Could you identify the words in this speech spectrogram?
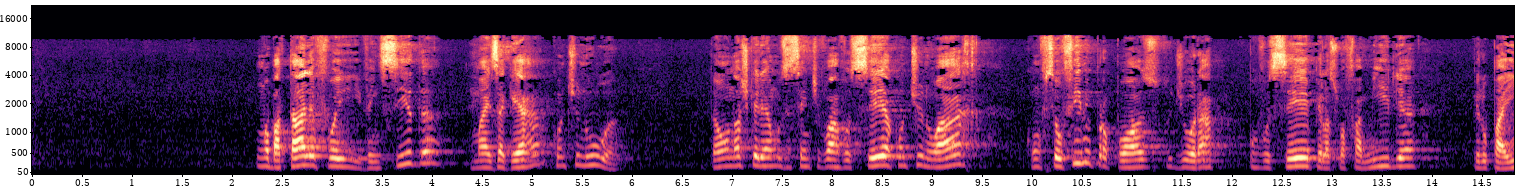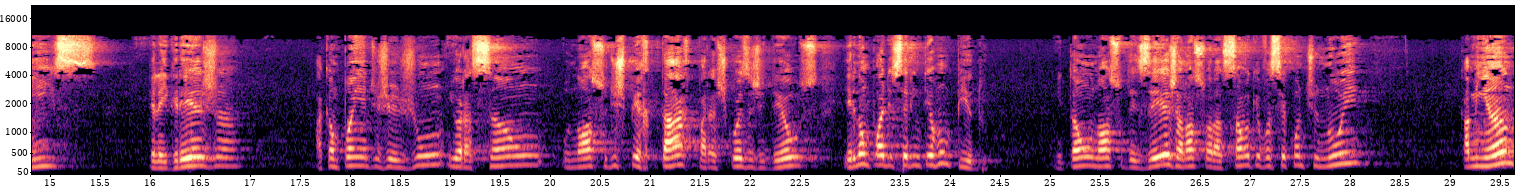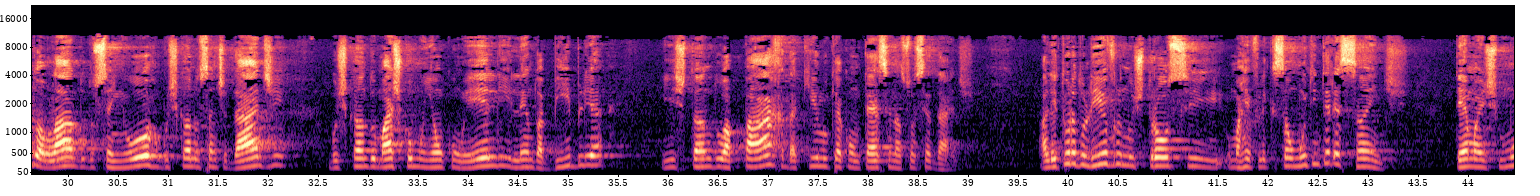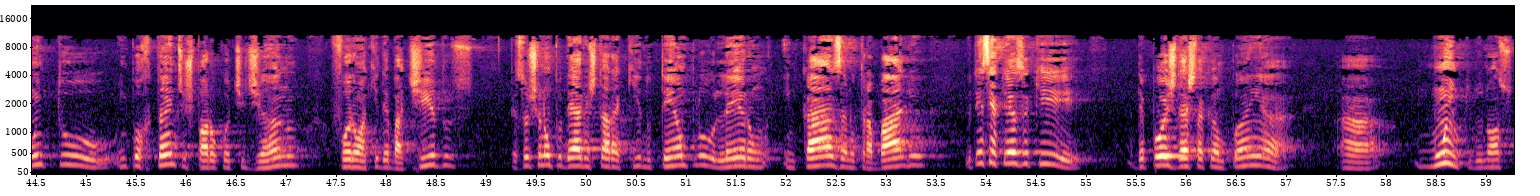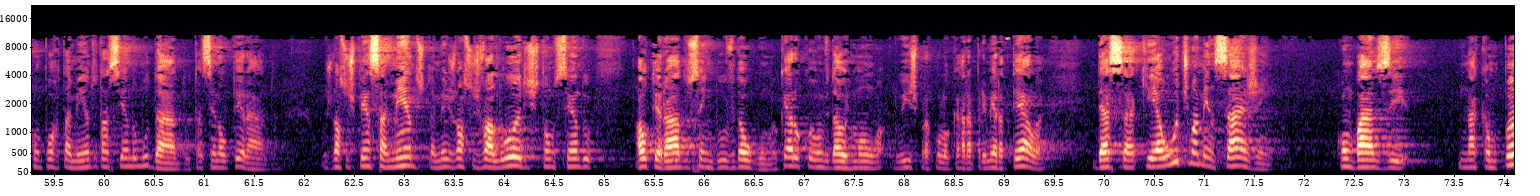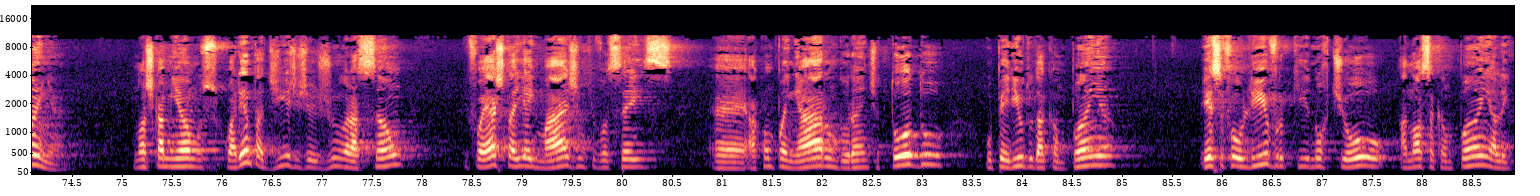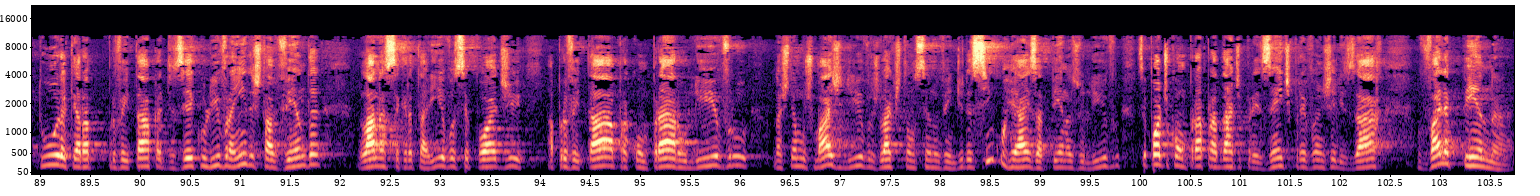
Uma batalha foi vencida, mas a guerra continua. Então, nós queremos incentivar você a continuar com seu firme propósito de orar por você, pela sua família, pelo país, pela igreja. A campanha de jejum e oração, o nosso despertar para as coisas de Deus, ele não pode ser interrompido. Então, o nosso desejo, a nossa oração é que você continue caminhando ao lado do Senhor, buscando santidade buscando mais comunhão com Ele, lendo a Bíblia e estando a par daquilo que acontece na sociedade. A leitura do livro nos trouxe uma reflexão muito interessante. Temas muito importantes para o cotidiano foram aqui debatidos. Pessoas que não puderam estar aqui no templo leram em casa, no trabalho. Eu tenho certeza que depois desta campanha, ah, muito do nosso comportamento está sendo mudado, está sendo alterado os nossos pensamentos também, os nossos valores estão sendo alterados sem dúvida alguma. Eu quero convidar o irmão Luiz para colocar a primeira tela dessa que é a última mensagem com base na campanha. Nós caminhamos 40 dias de jejum e oração e foi esta aí a imagem que vocês é, acompanharam durante todo o período da campanha. Esse foi o livro que norteou a nossa campanha, a leitura. Quero aproveitar para dizer que o livro ainda está à venda lá na secretaria, você pode aproveitar para comprar o livro. Nós temos mais livros lá que estão sendo vendidos, é cinco reais apenas o livro. Você pode comprar para dar de presente, para evangelizar. Vale a pena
